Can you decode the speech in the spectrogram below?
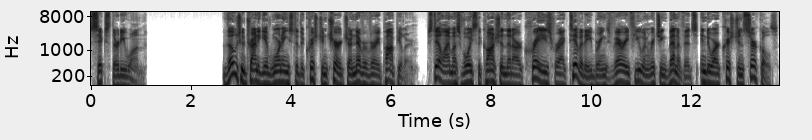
6:31. Those who try to give warnings to the Christian church are never very popular. Still, I must voice the caution that our craze for activity brings very few enriching benefits into our Christian circles.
